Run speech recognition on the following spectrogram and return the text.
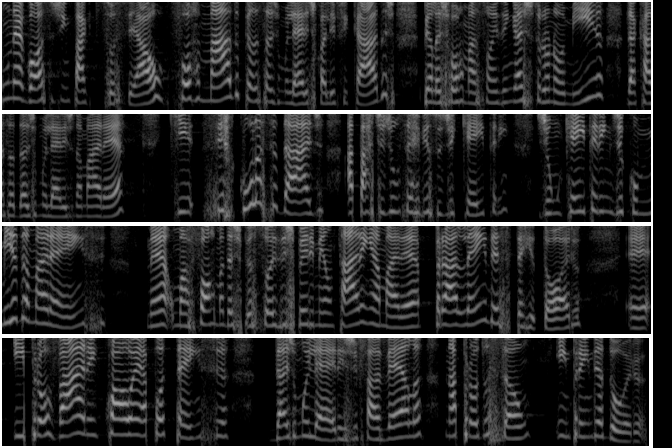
um negócio de impacto social formado pelas mulheres qualificadas, pelas formações em gastronomia da Casa das Mulheres da Maré, que circula a cidade a partir de um serviço de catering, de um catering de comida mareense, né, uma forma das pessoas experimentarem a maré para além desse território. é, e provarem qual é a potência das mulheres de favela na produção empreendedora,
